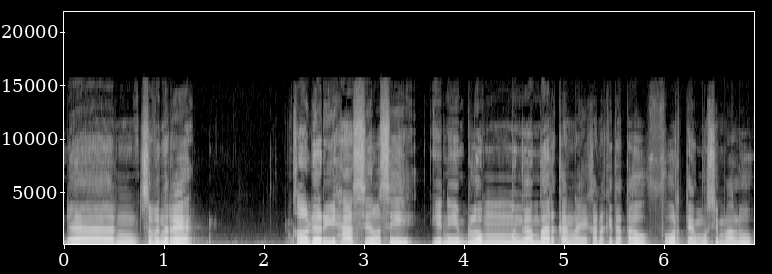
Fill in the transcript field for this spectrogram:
dan sebenarnya kalau dari hasil sih ini belum menggambarkan lah ya karena kita tahu Furt yang musim lalu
